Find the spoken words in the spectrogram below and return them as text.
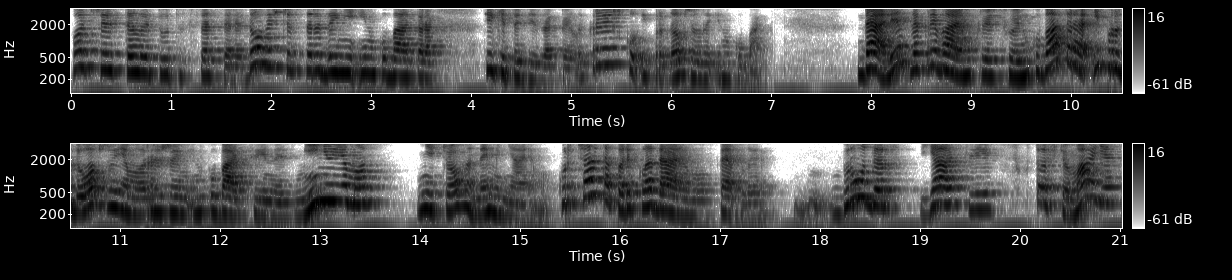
почистили тут все середовище всередині інкубатора, тільки тоді закрили кришку і продовжили інкубацію. Далі закриваємо кришку інкубатора і продовжуємо режим інкубації, не змінюємо, нічого не міняємо. Курчата перекладаємо в теплий брудер, яслі, хто що має.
